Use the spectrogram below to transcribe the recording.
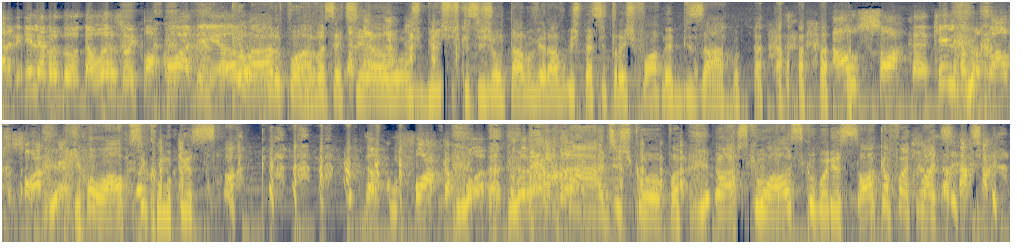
Cara, ninguém lembra do, da Wuzzle, Hipocó, de leão. Claro, porra, você tinha os bichos que se juntavam e viravam uma espécie de Transformer bizarro. Alçoca. Quem lembra do Alçoca? Que é o Alce com muriçoca. Não, com foca, porra. Tu não lembra? Ah, desculpa. Eu acho que o Alce com muriçoca faz mais sentido.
